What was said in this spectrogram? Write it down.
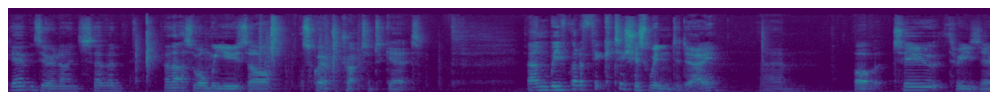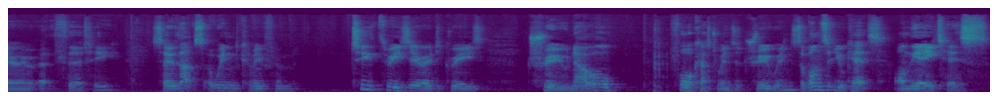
go, 097 and that's the one we use our square protractor to get. And we've got a fictitious wind today um, of 230 at 30. So that's a wind coming from 230 degrees true. Now all forecast winds are true winds. The ones that you get on the ATIS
